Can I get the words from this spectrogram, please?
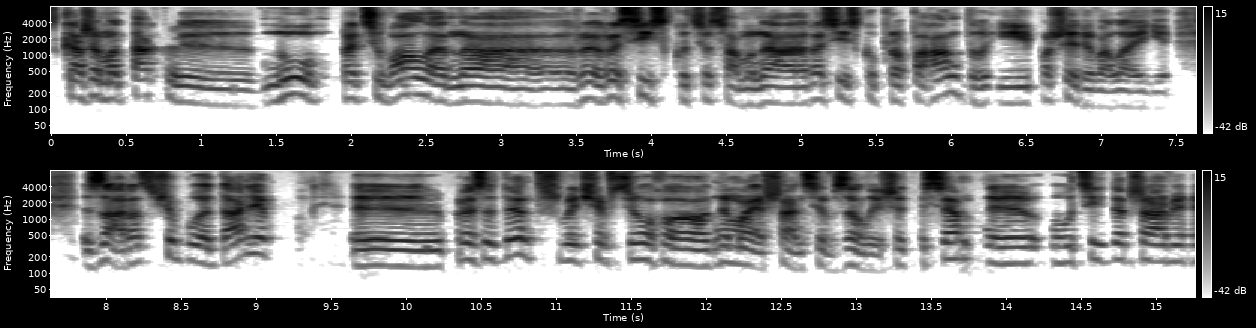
Скажімо так, е, ну працювала на російську цю саму на російську пропаганду і поширювала її. Зараз що буде далі? Е, Президент швидше всього не має шансів залишитися е, у цій державі,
